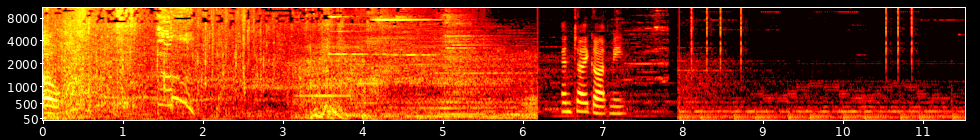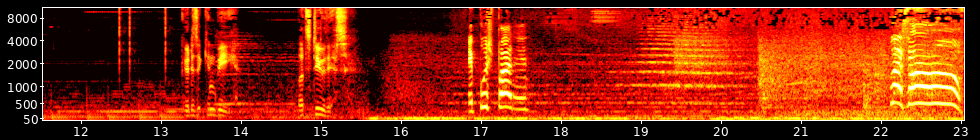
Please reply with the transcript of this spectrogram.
Oh. Hentai got me. Good as it can be. Let's do this. Hey, push button. Blast off!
